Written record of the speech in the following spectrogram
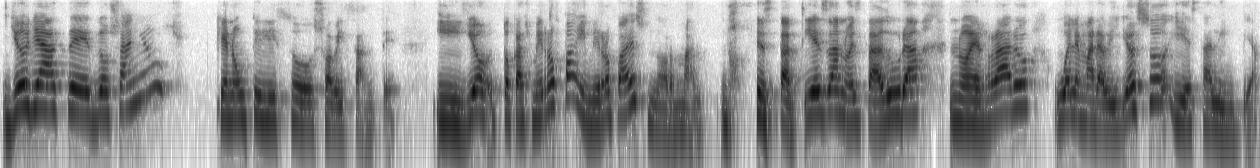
Yo ya hace dos años que no utilizo suavizante. Y yo tocas mi ropa y mi ropa es normal. No está tiesa, no está dura, no es raro, huele maravilloso y está limpia.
